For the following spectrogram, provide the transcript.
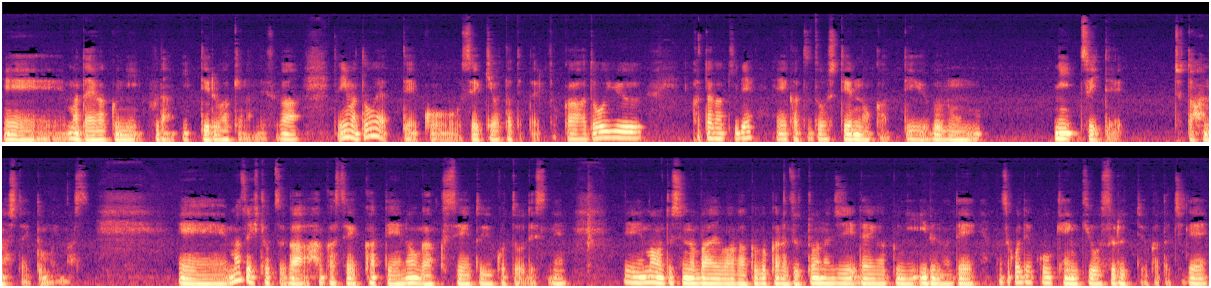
えー、まあ、大学に普段行ってるわけなんですが、今どうやってこう、生計を立てたりとか、どういう肩書きで活動しているのかっていう部分について、ちょっと話したいと思います。えー、まず一つが博士課程の学生ということですね。でまあ、私の場合は学部からずっと同じ大学にいるので、そこでこう研究をするっていう形で、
